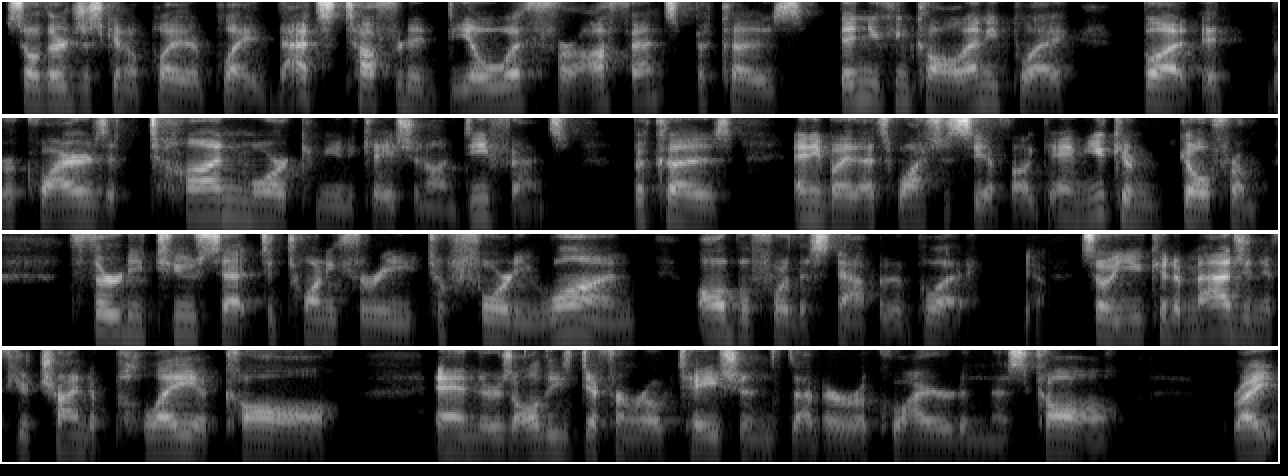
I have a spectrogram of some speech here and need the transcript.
So they're just going to play their play. That's tougher to deal with for offense because then you can call any play, but it requires a ton more communication on defense because anybody that's watched a CFL game, you can go from 32 set to 23 to 41 all before the snap of the play. So you could imagine if you're trying to play a call and there's all these different rotations that are required in this call, right?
